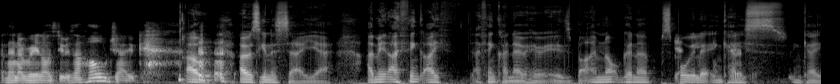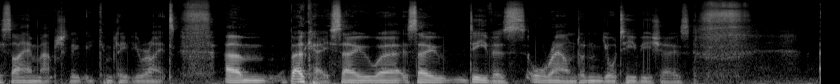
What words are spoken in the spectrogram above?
and then I realised it was a whole joke. oh, I was going to say, yeah. I mean, I think I, I think I know who it is, but I'm not going to spoil it in case, in case I am absolutely completely right. Um, but okay, so, uh, so divas all round on your TV shows.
